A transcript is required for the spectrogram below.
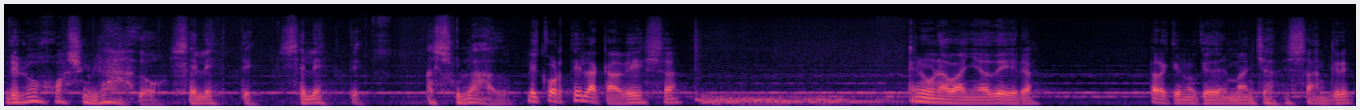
del ojo azulado, celeste, celeste, azulado. Le corté la cabeza en una bañadera para que no queden manchas de sangre.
